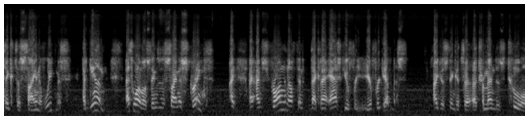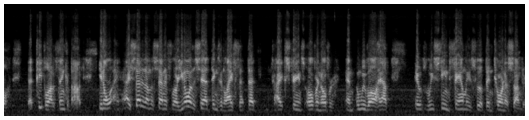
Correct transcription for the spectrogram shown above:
think it's a sign of weakness. Again, that's one of those things. It's a sign of strength. I, I am strong enough that, that can I ask you for your forgiveness. I just think it's a, a, tremendous tool that people ought to think about. You know, I, I said it on the Senate floor. You know, one of the sad things in life that, that I experience over and over, and we've all have. It, we've seen families who have been torn asunder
